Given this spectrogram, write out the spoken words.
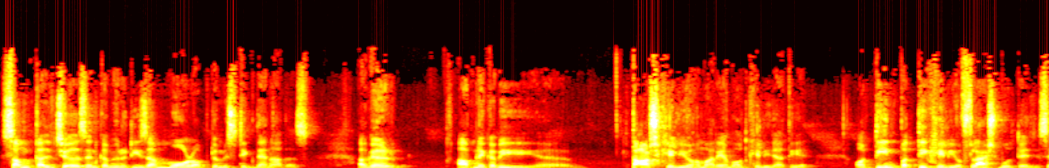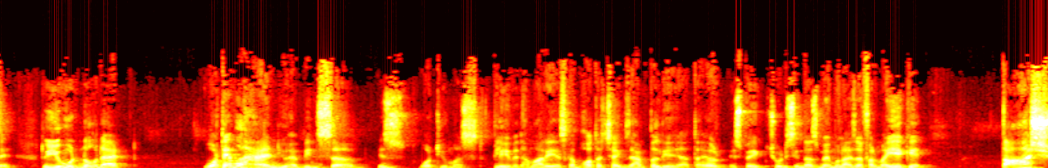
some cultures and communities are more optimistic than others. अगर आपने कभी ताश खेली हो हमारे यहाँ बहुत खेली जाती है और तीन पत्ती खेली हो फ्लैश बोलते हैं जिसे तो यू वुड नो दैट whatever hand you have been serve is what you must play with हमारे यहाँ इसका बहुत अच्छा एग्ज़ाम्पल दिया जाता है और इस पर एक छोटी सी नज्म मुलायजा फरमाइए कि ताश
